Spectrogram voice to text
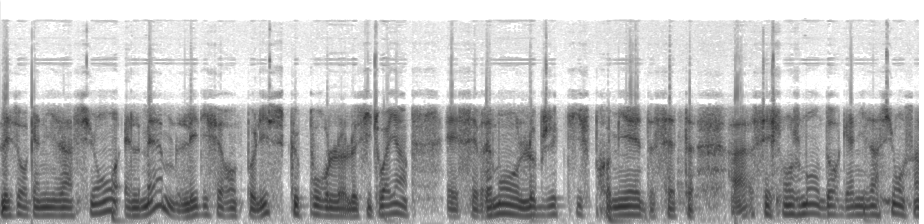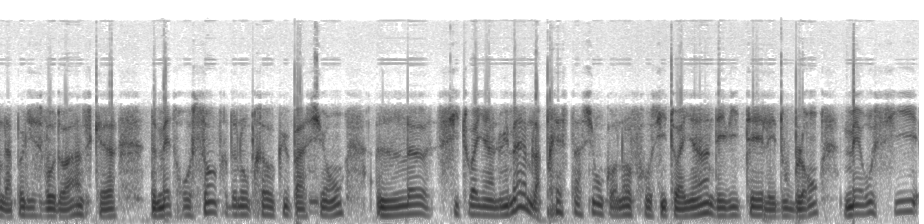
les organisations elles-mêmes, les différentes polices, que pour le, citoyen. Et c'est vraiment l'objectif premier de euh, ces changements d'organisation au sein de la police vaudoise, que de mettre au centre de nos préoccupations le citoyen lui-même, la prestation qu'on offre aux citoyens, d'éviter les doublons, mais aussi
